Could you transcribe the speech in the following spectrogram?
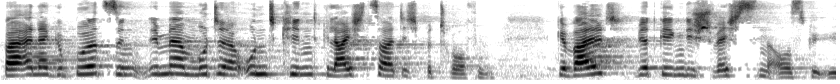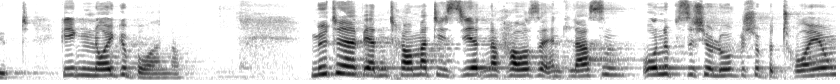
Bei einer Geburt sind immer Mutter und Kind gleichzeitig betroffen. Gewalt wird gegen die Schwächsten ausgeübt, gegen Neugeborene. Mütter werden traumatisiert nach Hause entlassen, ohne psychologische Betreuung.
